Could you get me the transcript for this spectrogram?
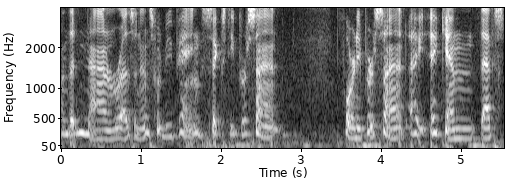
uh, the non-residents would be paying 60%. 40%, I- again, that's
